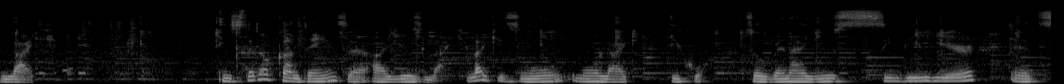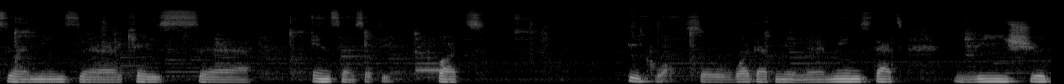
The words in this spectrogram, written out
like instead of contains uh, I use like. Like is more more like equal. So when I use CD here it uh, means uh, case uh, insensitive but equal. So what that mean? It means that we should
